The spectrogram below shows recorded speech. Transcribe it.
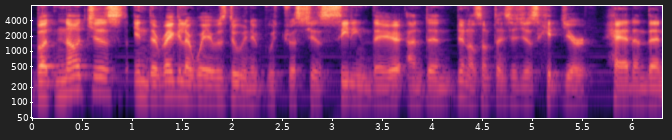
but not just in the regular way I was doing it, which was just sitting there and then, you know, sometimes you just hit your head and then,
